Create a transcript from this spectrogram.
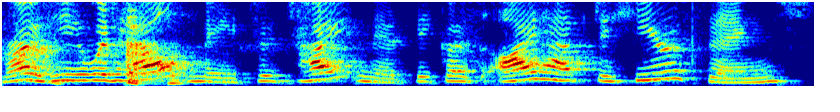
right. He would help me to tighten it because I have to hear things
